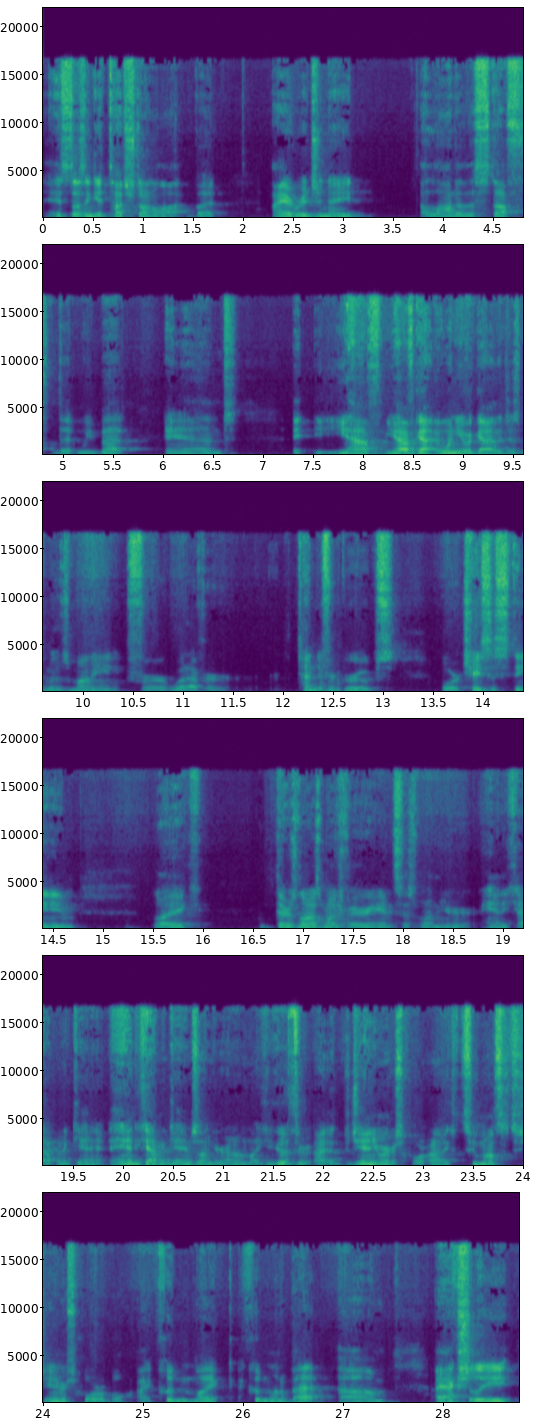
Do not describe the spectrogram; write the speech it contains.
it doesn't get touched on a lot, but I originate a lot of the stuff that we bet, and it, you have you have guy when you have a guy that just moves money for whatever ten different groups or chases steam, like there's not as much variance as when you're handicapping a game, handicapping games on your own. Like you go through I, January is hor- like two months. January is horrible. I couldn't like I couldn't win a bet. Um, I actually,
